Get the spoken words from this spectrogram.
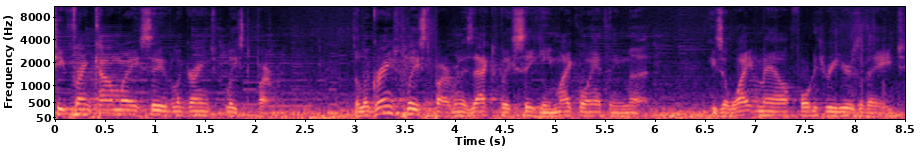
Chief Frank Conway, City of LaGrange Police Department. The LaGrange Police Department is actively seeking Michael Anthony Mudd. He's a white male, 43 years of age.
